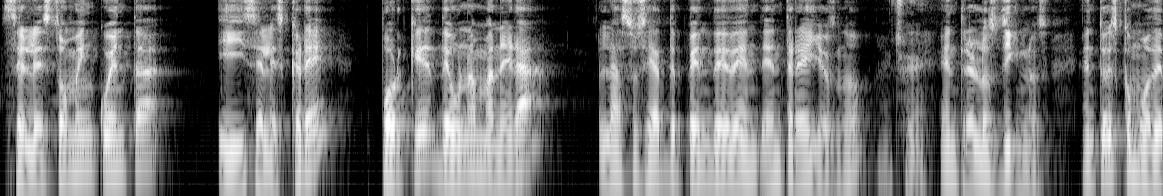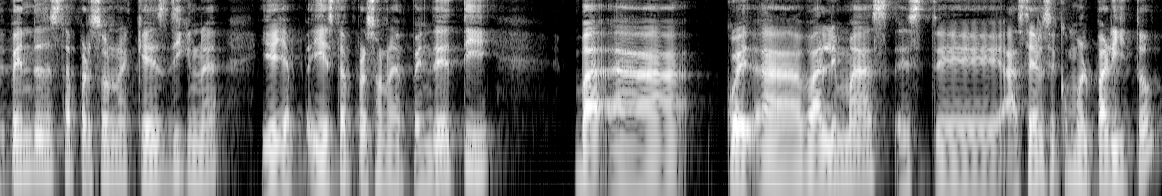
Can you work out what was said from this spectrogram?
se les toma en cuenta y se les cree porque de una manera la sociedad depende de, de entre ellos, ¿no? Sí. Entre los dignos. Entonces, como dependes de esta persona que es digna y ella y esta persona depende de ti, va, ah, vale más este, hacerse como el parito,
